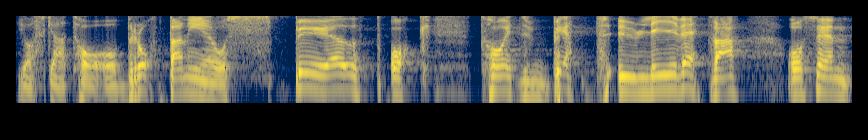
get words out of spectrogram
jag ska ta och brotta ner och spöa upp och ta ett bett ur livet. va? Och sen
